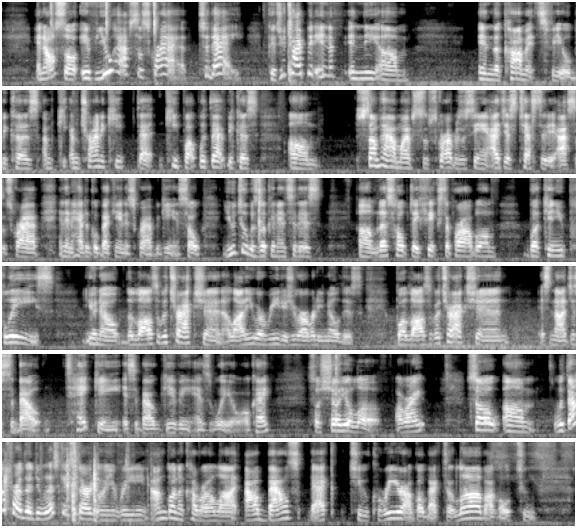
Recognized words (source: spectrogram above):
And also, if you have subscribed today, could you type it in the in the um in the comments field because I'm I'm trying to keep that keep up with that because um somehow my subscribers are saying I just tested it, I subscribed, and then I had to go back in and subscribe again. So YouTube is looking into this. Um, let's hope they fix the problem. But can you please, you know, the laws of attraction, a lot of you are readers, you already know this. But laws of attraction, it's not just about taking, it's about giving as well, okay? So show your love, all right? So um, without further ado, let's get started on your reading. I'm going to cover a lot. I'll bounce back to career. I'll go back to love. I'll go to,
